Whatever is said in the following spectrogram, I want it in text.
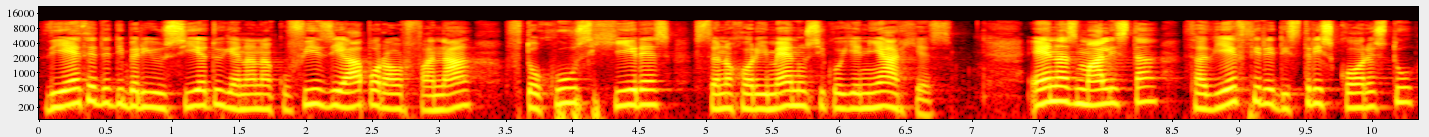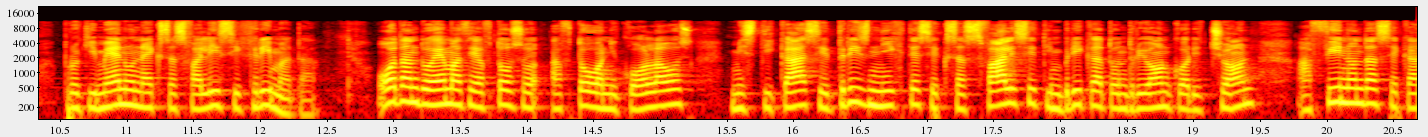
διέθετε την περιουσία του για να ανακουφίζει άπορα ορφανά, φτωχούς, χείρες, στενοχωρημένους οικογενειάρχες. Ένας μάλιστα θα διεύθυρε τις τρεις κόρες του προκειμένου να εξασφαλίσει χρήματα. Όταν το έμαθε αυτός, αυτό ο Νικόλαος, μυστικά σε τρεις νύχτες εξασφάλισε την πρίκα των τριών κοριτσιών, αφήνοντας 100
